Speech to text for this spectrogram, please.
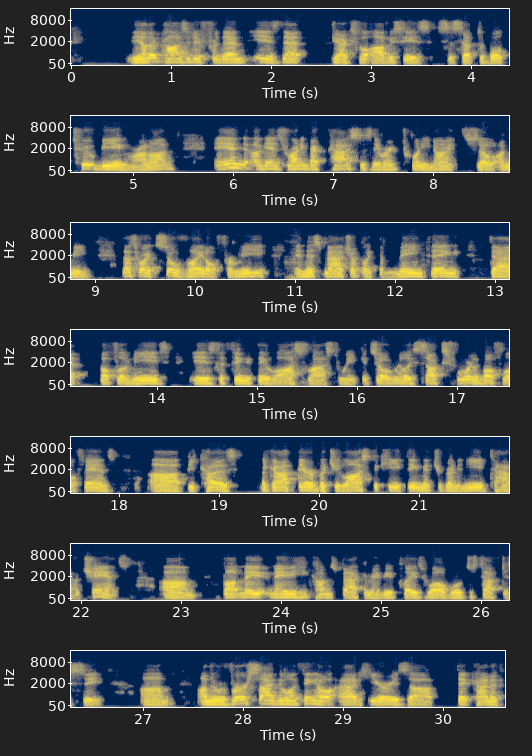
the other positive for them is that Jacksonville obviously is susceptible to being run on, and against running back passes, they rank 29th. So I mean, that's why it's so vital for me in this matchup. Like the main thing that Buffalo needs is the thing that they lost last week. And so it really sucks for the Buffalo fans uh, because you got there, but you lost the key thing that you're going to need to have a chance. Um, but may, maybe he comes back and maybe he plays well. We'll just have to see. Um, on the reverse side, the only thing I'll add here is uh, that kind of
